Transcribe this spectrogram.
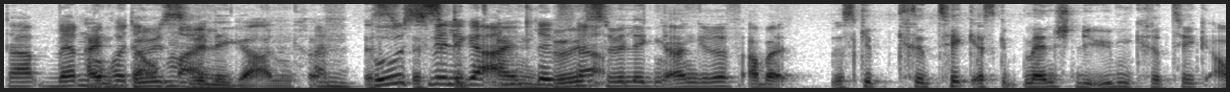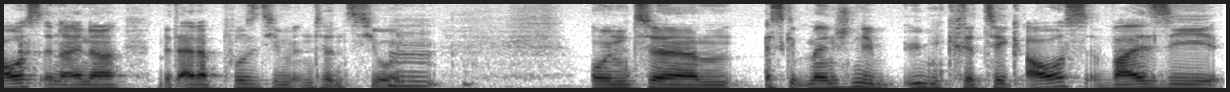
Da werden wir ein heute böswilliger auch mal Angriff. Ein böswilliger es, es gibt Angriff. Einen böswilligen ja. Angriff, aber es gibt Kritik. Es gibt Menschen, die üben Kritik aus in einer, mit einer positiven Intention. Mhm. Und ähm, es gibt Menschen, die üben Kritik aus, weil sie,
